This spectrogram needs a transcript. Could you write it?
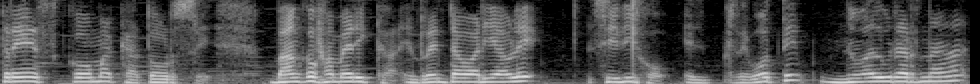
3,14. Bank of America en renta variable sí dijo, el rebote no va a durar nada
